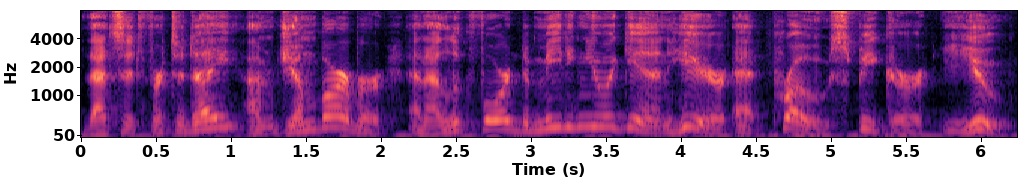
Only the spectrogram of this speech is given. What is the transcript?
That's it for today. I'm Jim Barber, and I look forward to meeting you again here at Pro Speaker U.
